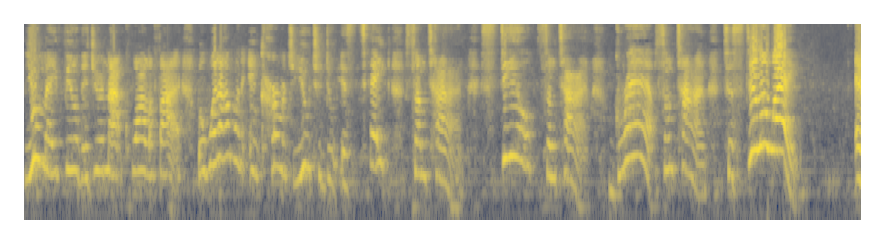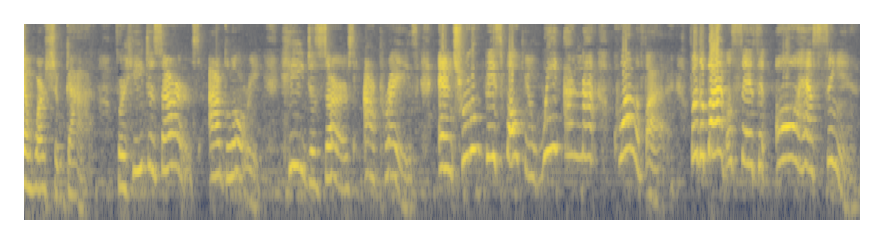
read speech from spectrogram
you may feel that you're not qualified. But what I want to encourage you to do is take some time, steal some time, grab some time to steal away and worship God for he deserves our glory. He deserves our praise. And truth be spoken, we are not qualified. For the Bible says that all have sinned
